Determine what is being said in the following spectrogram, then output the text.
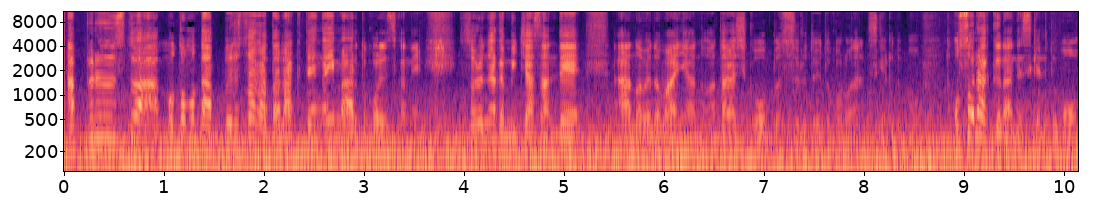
ー、アップルストア、もともとアップルストアがあった楽天が今あるところですかね。それなんか道挟んで、あの、目の前にあの、新しくオープンするというところなんですけれども、おそらくなんですけれども、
